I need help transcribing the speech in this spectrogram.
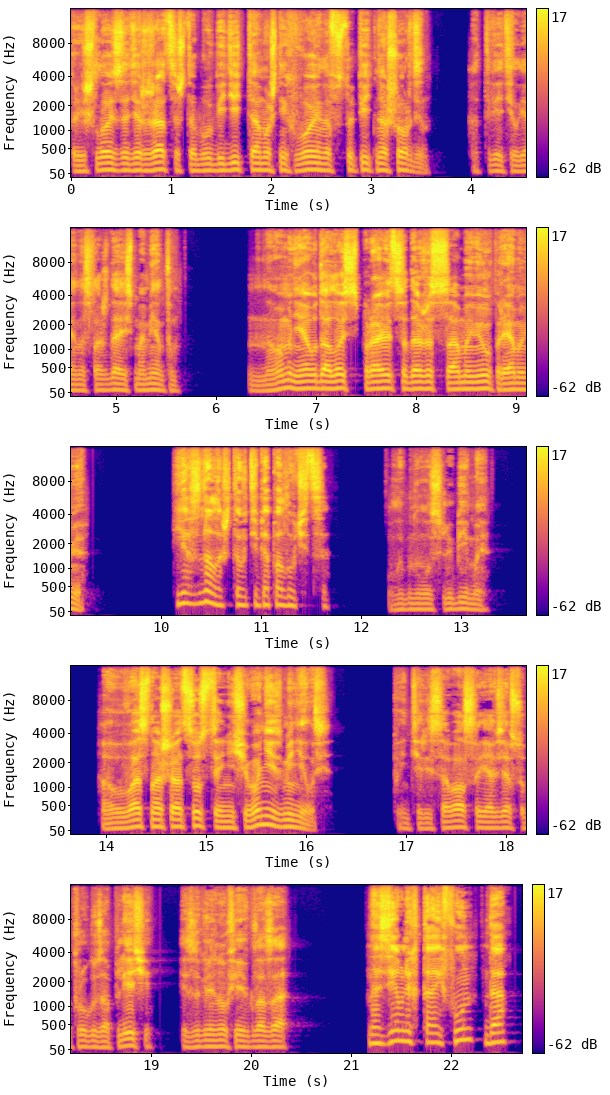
«Пришлось задержаться, чтобы убедить тамошних воинов вступить в наш орден», — ответил я, наслаждаясь моментом. «Но мне удалось справиться даже с самыми упрямыми». «Я знала, что у тебя получится», — улыбнулась любимая. «А у вас наше отсутствие ничего не изменилось?» Поинтересовался я, взяв супругу за плечи и заглянув ей в глаза. «На землях Тайфун, да», —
